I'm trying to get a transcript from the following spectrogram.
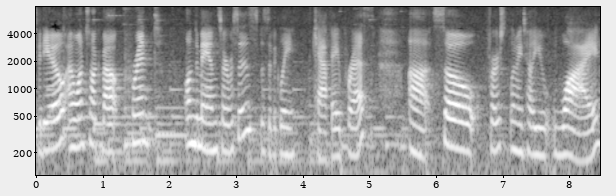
video, I want to talk about print on demand services, specifically Cafe Press. Uh, so first, let me tell you why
